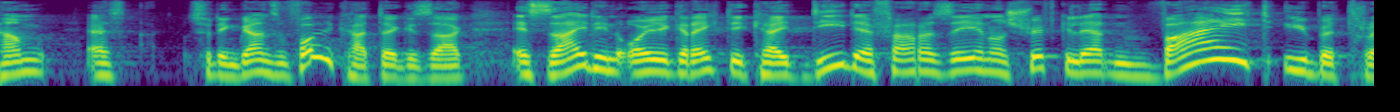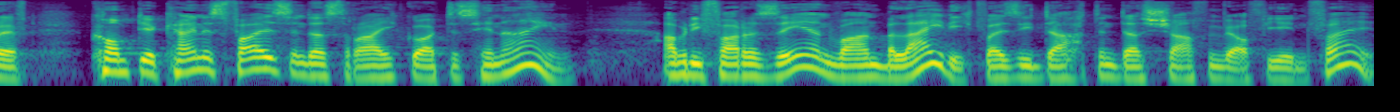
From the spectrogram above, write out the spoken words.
haben es zu dem ganzen Volk hat er gesagt, es sei denn eure Gerechtigkeit, die der Pharisäer und Schriftgelehrten weit übertrifft, kommt ihr keinesfalls in das Reich Gottes hinein. Aber die Pharisäer waren beleidigt, weil sie dachten, das schaffen wir auf jeden Fall.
